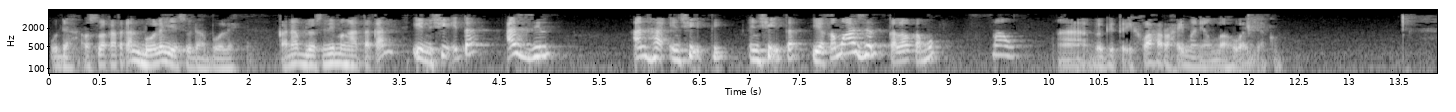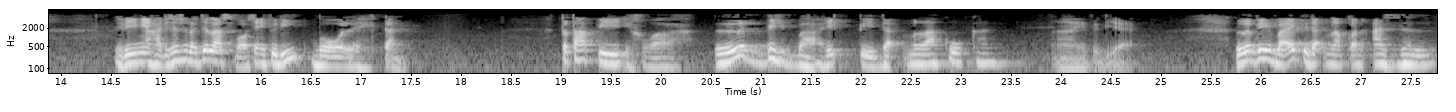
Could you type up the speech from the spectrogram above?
Udah, Rasulullah katakan boleh ya sudah boleh. Karena beliau sendiri mengatakan, in syi'ta azil. Anha in syi'ti. In syi'ta. Ya kamu azil kalau kamu mau. Nah, begitu ikhwah rahimani Allah wa iyyakum. Jadi ini hadisnya sudah jelas bahwasanya itu dibolehkan. Tetapi ikhwah, lebih baik tidak melakukan. Nah, itu dia. Lebih baik tidak melakukan azal.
